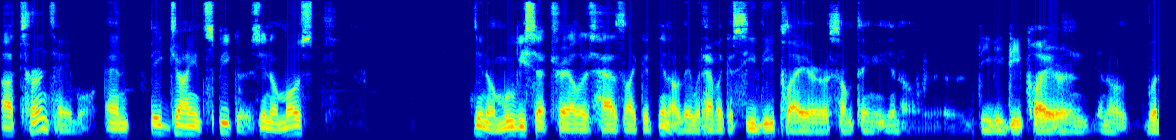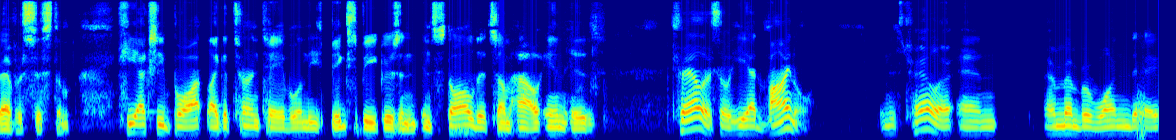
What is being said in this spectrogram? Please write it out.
a turntable and big giant speakers. You know, most you know movie set trailers has like a you know they would have like a CD player or something, you know, DVD player and you know whatever system. He actually bought like a turntable and these big speakers and installed it somehow in his trailer. So he had vinyl in his trailer. And I remember one day,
